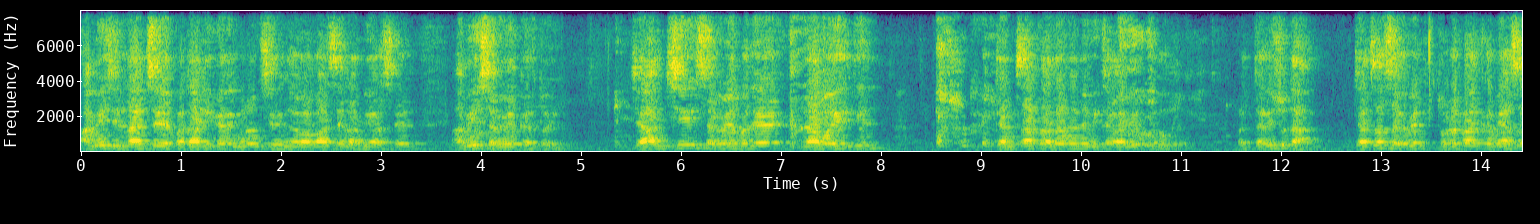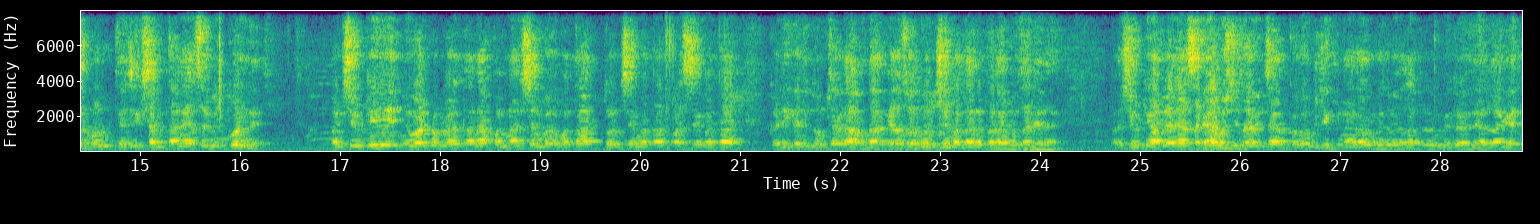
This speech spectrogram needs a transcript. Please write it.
आम्ही जिल्ह्याचे पदाधिकारी म्हणून शिवेंद्र बाबा असेल आम्ही असेल आम्ही सर्वे करतोय. ज्यांची सर्वेमध्ये नावं येतील त्यांचा प्राधान्याने विचार आम्ही करू. पण तरी सुद्धा ज्याचा सर्वे थोडंफार कमी असेल म्हणून त्याची क्षमता नाही असं बिलकुल नाही. पण शेवटी निवडणूक लढताना पन्नास शंभर मतात दोनशे मतात पाचशे मतात कधी कधी तुमच्याकडे आमदार केला सुद्धा दोनशे मताने पराभव झालेला आहे. शेवटी आपल्याला या सगळ्या गोष्टीचा विचार करून जिंकणाऱ्या उमेदवाराला आपल्याला उमेदवार द्यायला लागेल.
